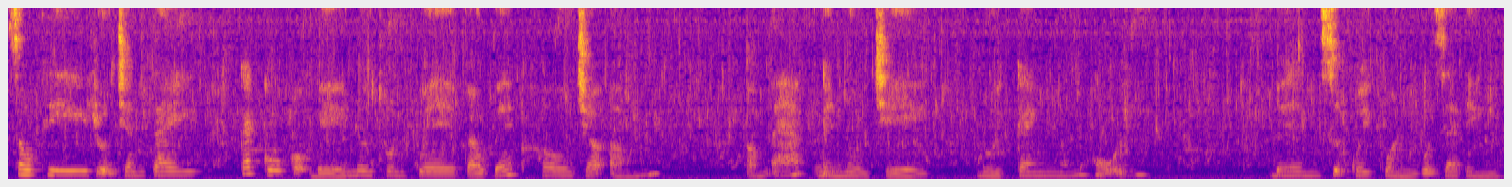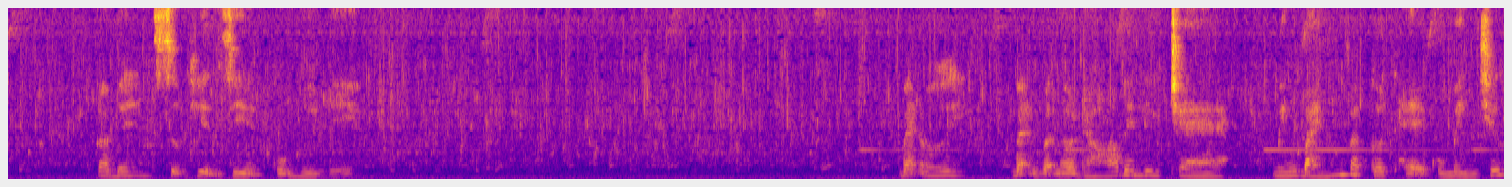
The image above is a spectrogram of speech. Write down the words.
Sau khi rửa chân tay Các cô cậu bé nơi thôn quê vào bếp hơ cho ấm. Ấm áp bên nồi chè, nồi canh nóng hổi bên sự quây quần của gia đình và bên sự hiện diện của người mẹ. Bạn ơi, bạn vẫn ở đó bên ly trà, miếng bánh và cơ thể của mình chứ.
